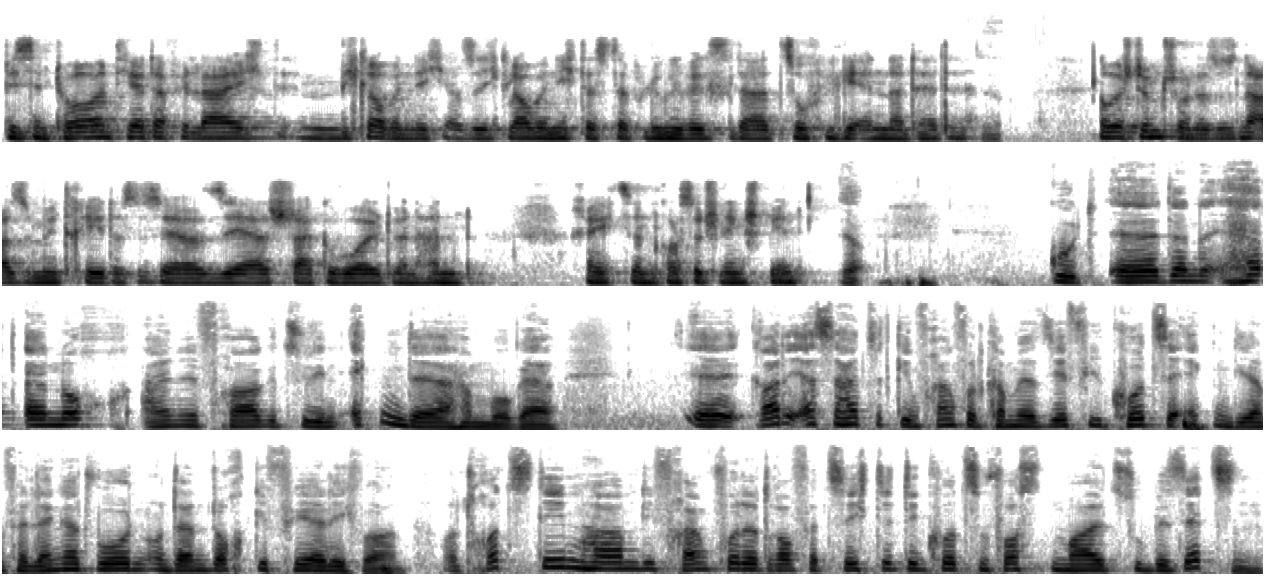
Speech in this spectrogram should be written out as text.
bisschen tororientierter vielleicht. Ich glaube nicht. Also ich glaube nicht, dass der Flügelwechsel da so viel geändert hätte. Ja. Aber stimmt schon, das ist eine Asymmetrie. Das ist ja sehr stark gewollt, wenn Hand rechts und Kostic links spielt. Ja. Gut, äh, dann hat er noch eine Frage zu den Ecken der Hamburger. Äh, Gerade erste Halbzeit gegen Frankfurt kamen ja sehr viel kurze Ecken, die dann verlängert wurden und dann doch gefährlich waren. Und trotzdem haben die Frankfurter darauf verzichtet, den kurzen Pfosten mal zu besetzen.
